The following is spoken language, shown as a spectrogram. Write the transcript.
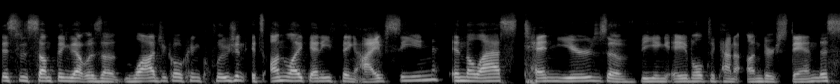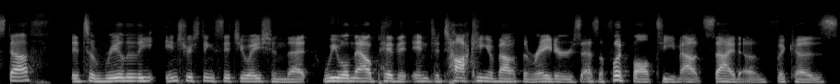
this was something that was a logical conclusion. It's unlike anything I've seen in the last 10 years of being able to kind of understand this stuff it's a really interesting situation that we will now pivot into talking about the Raiders as a football team outside of because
